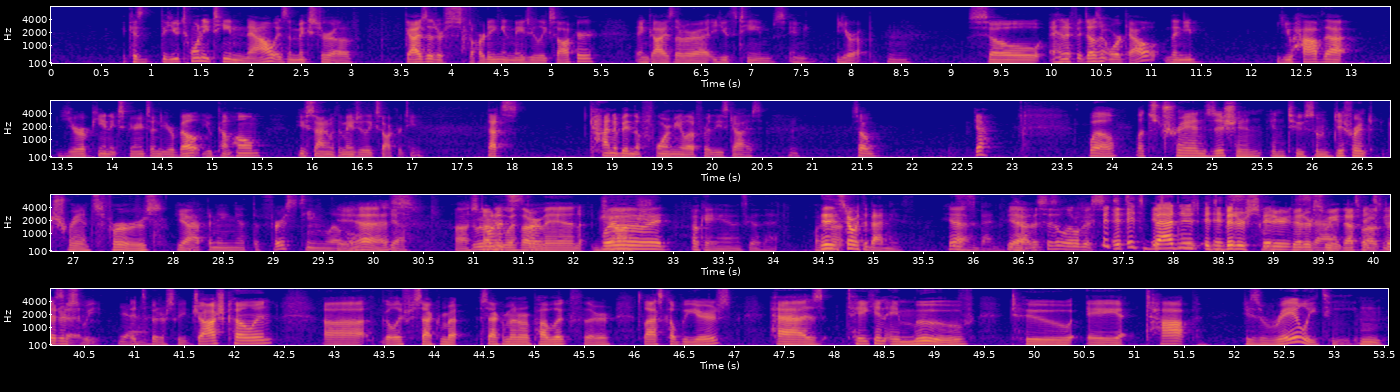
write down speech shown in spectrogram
because the U20 team now is a mixture of guys that are starting in Major League Soccer and guys that are at youth teams in Europe. Hmm. So, and if it doesn't work out, then you you have that European experience under your belt. You come home, you sign with a Major League Soccer team. That's kind of been the formula for these guys. Hmm. So, yeah, Well, let's transition into some different transfers. yeah. happening at the first team level. Yes. Uh, Do we starting wanna with our start- man Josh. Wait, wait, wait, wait. Okay, yeah, let's go with that. Why Let's not? start with the bad news. Yeah. This is bad news. Yeah, Yeah. this is a little bit. It's, it's, bad news. It's, it's bittersweet. bitter- bittersweet. sad. That's what it's I was going to say. bittersweet. Yeah. It's bittersweet. Josh Cohen, uh, goalie for Sacramento, Sacramento Republic for the last couple of years, has taken a move to a top Israeli team Mm.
